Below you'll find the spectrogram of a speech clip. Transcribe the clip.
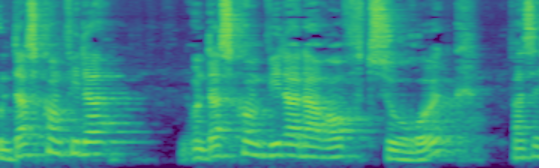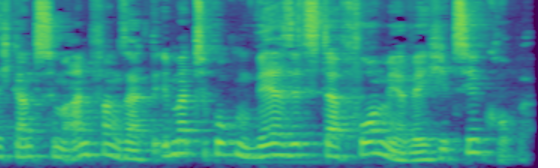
Und das kommt wieder, und das kommt wieder darauf zurück, was ich ganz zum Anfang sagte, immer zu gucken, wer sitzt da vor mir, welche Zielgruppe.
